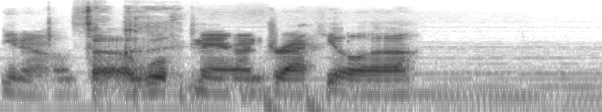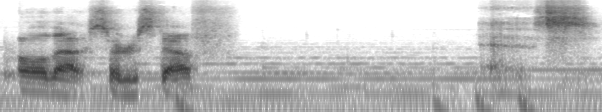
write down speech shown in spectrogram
You know, So the. Wolfman, Dracula, all that sort of stuff. Yes.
